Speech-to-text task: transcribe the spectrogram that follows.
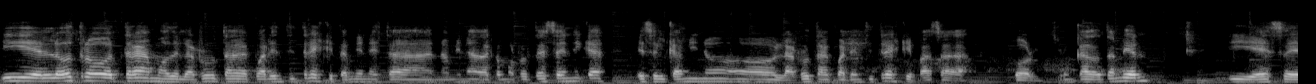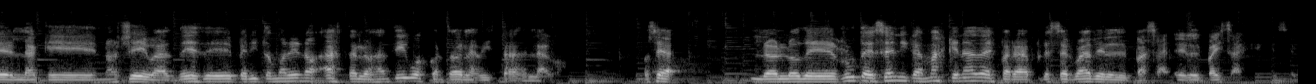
Y el otro tramo de la ruta 43, que también está nominada como ruta escénica, es el camino, la ruta 43, que pasa por Truncado también, y es eh, la que nos lleva desde Perito Moreno hasta los antiguos con todas las vistas del lago. O sea, lo, de ruta escénica más que nada es para preservar el, el paisaje. Que se,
